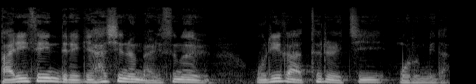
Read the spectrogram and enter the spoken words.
바리새인들에게 하시는 말씀을 우리가 들을지 모릅니다.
